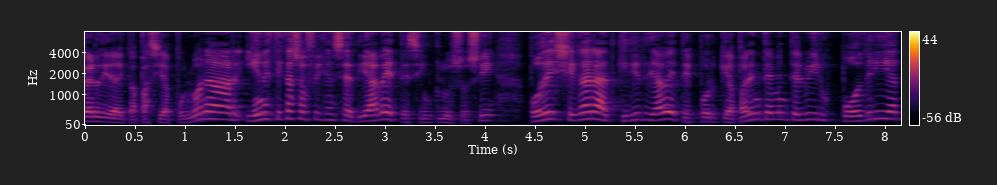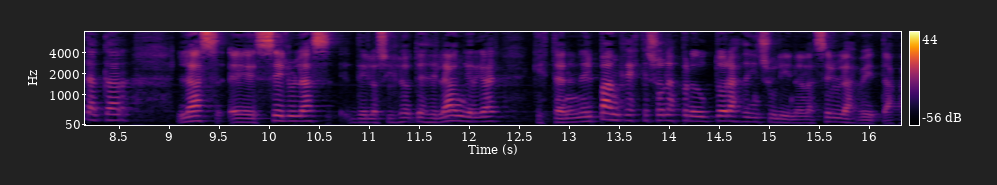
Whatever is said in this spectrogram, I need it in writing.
pérdida de capacidad pulmonar y en este caso, fíjense, diabetes incluso, ¿sí? Podés llegar a adquirir diabetes porque aparentemente el virus podría atacar las eh, células de los islotes de Langerhans que están en el páncreas, que son las productoras de insulina, las células beta.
